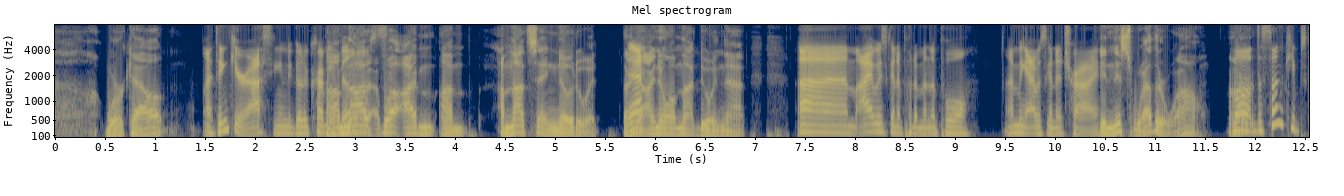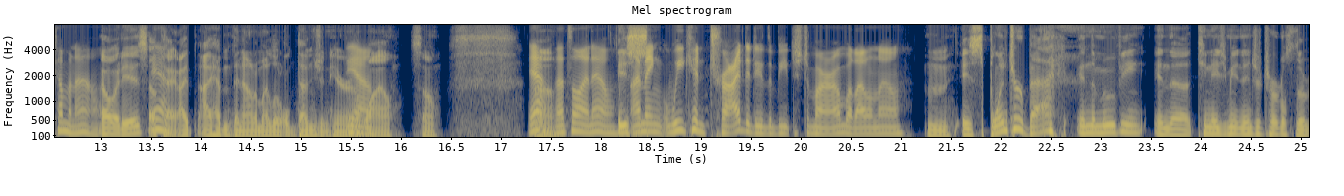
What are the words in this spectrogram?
workout. I think you're asking to go to Krabby I'm Bill's. not. Well, I'm. I'm. I'm not saying no to it. I, know, Yeah. I know I'm not doing that um, I was gonna put him in the pool. I mean, I was gonna try. in this weather. Wow. All well, right. the sun keeps coming out. Oh, it is. Yeah. Okay. I, I haven't been out of my little dungeon here in Yeah. a while. So, yeah, uh, that's all I know. is- I mean, we could try to do the beach tomorrow, but I don't know. mm. is Splinter back in the movie in the Teenage Mutant Ninja Turtles? The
